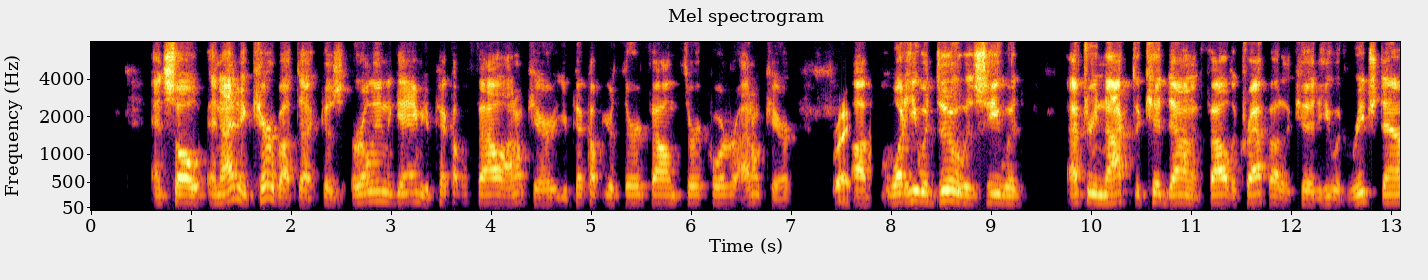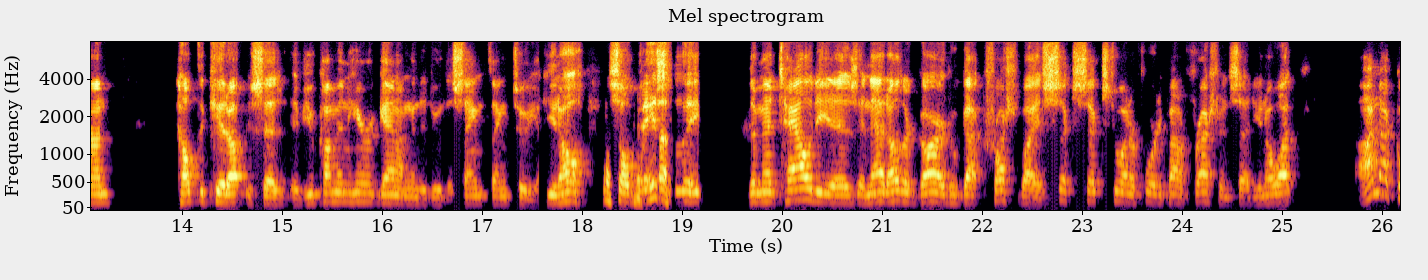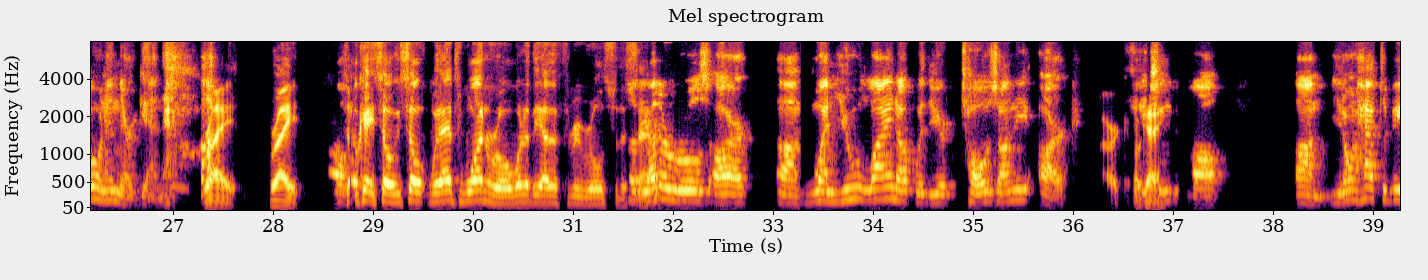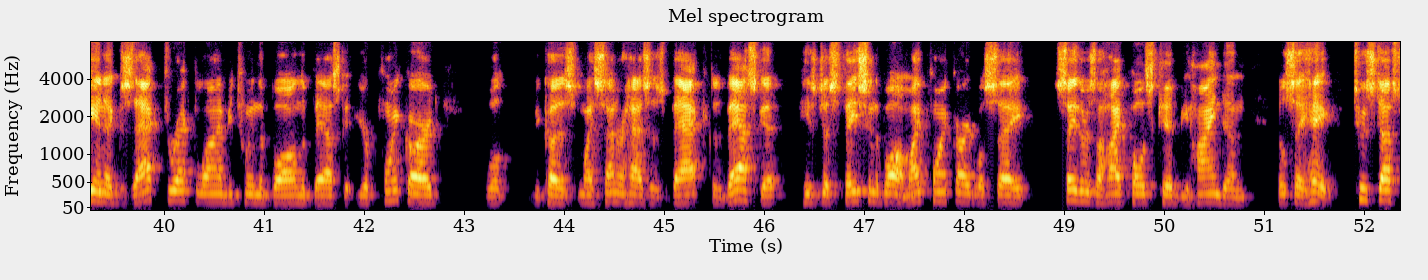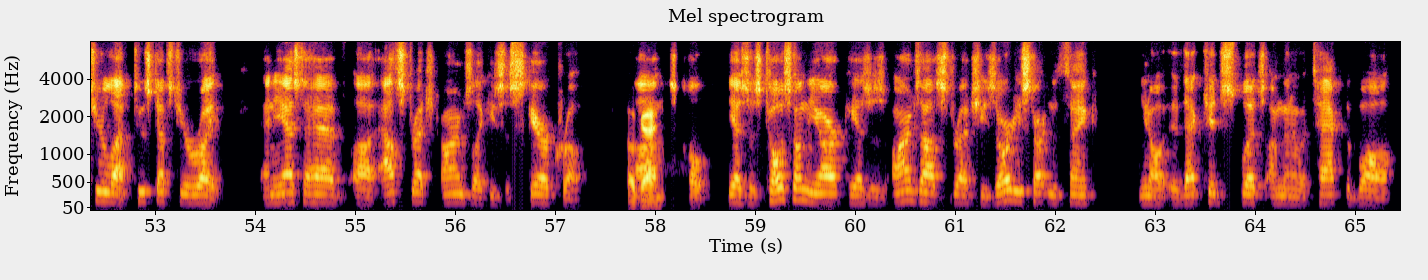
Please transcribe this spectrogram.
And so, and I didn't care about that because early in the game, you pick up a foul, I don't care. You pick up your third foul in the third quarter, I don't care. Right. Uh, what he would do is he would, after he knocked the kid down and fouled the crap out of the kid, he would reach down, help the kid up. He says, "If you come in here again, I'm going to do the same thing to you." You know. So basically, the mentality is, and that other guard who got crushed by a 6'6", 240 pound freshman said, "You know what? I'm not going in there again." right. Right. So, okay, so so well, that's one rule. What are the other three rules for the so center? The other rules are um, when you line up with your toes on the arc, arc. facing okay. the ball. Um, you don't have to be an exact direct line between the ball and the basket. Your point guard will, because my center has his back to the basket, he's just facing the ball. My point guard will say, say there's a high post kid behind him. He'll say, hey, two steps to your left, two steps to your right. And he has to have uh, outstretched arms like he's a scarecrow. Okay. Um, so he has his toes on the arc. He has his arms outstretched. He's already starting to think, you know, if that kid splits, I'm going to attack the ball.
